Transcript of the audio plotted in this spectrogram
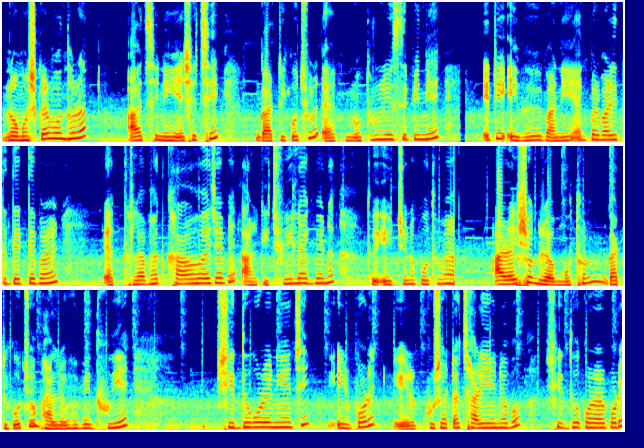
নমস্কার বন্ধুরা, আজ নিয়ে এসেছি গাটি কচুর এক নতুন রেসিপি নিয়ে। এটি এইভাবে বানিয়ে একবার বাড়িতে দেখতে পারেন। এক থালা ভাত খাওয়া হয়ে যাবে, আর কিছুই লাগবে না। তো এর জন্য প্রথমে আড়াইশো গ্রাম মতন গাটি কচু ভালোভাবে ধুয়ে সিদ্ধ করে নিয়েছি। এরপরে এর খোসাটা ছাড়িয়ে নেব। সিদ্ধ করার পরে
